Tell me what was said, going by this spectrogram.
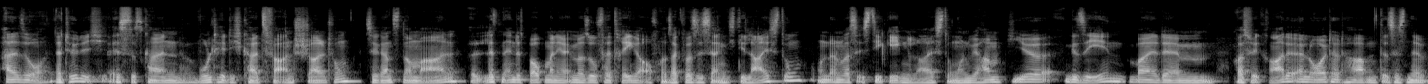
also natürlich ist es keine Wohltätigkeitsveranstaltung, ist ja ganz normal. Letzten Endes baut man ja immer so Verträge auf. Man sagt, was ist eigentlich die Leistung und dann was ist die Gegenleistung. Und wir haben hier gesehen bei dem, was wir gerade erläutert haben, dass es eine,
